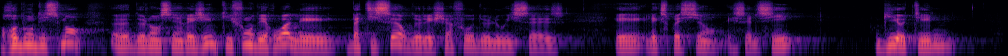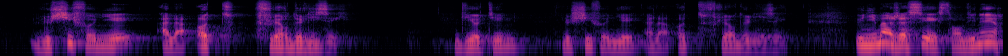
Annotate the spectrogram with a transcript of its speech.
rebondissements euh, de l'Ancien Régime qui font des rois les bâtisseurs de l'échafaud de Louis XVI. Et l'expression est celle-ci, guillotine, le chiffonnier à la haute fleur de lysée. Guillotine, le chiffonnier à la haute fleur de lysée. Une image assez extraordinaire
